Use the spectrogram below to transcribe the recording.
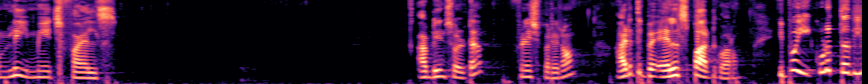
only image files அப்படின்னு சொல்லிட்டு ஃபினிஷ் பண்ணிடுறோம். அடுத்து இப்போ எல்ஸ் பார்ட்டுக்கு வரோம். இப்போ கொடுத்தது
